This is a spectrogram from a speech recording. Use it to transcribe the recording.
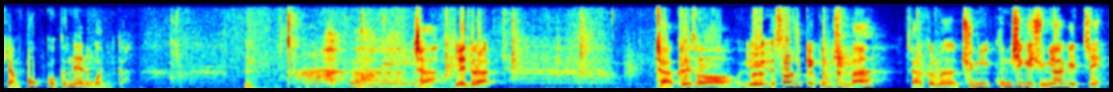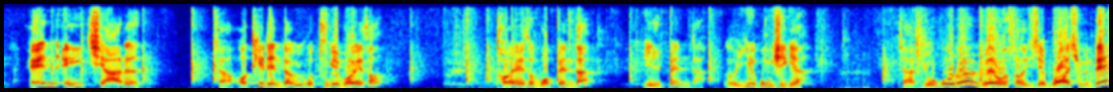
그냥 뽑고 끝내는 거니까. 아, 그렇네. 자, 얘들아. 자, 그래서 요- 써줄게 공식만. 자, 그러면 중이, 공식이 중요하겠지. NHR은 자 어떻게 된다고? 이거 두 개 뭐해서? 더해서 뭐 뺀다? 1 뺀다. 어, 이게 공식이야. 자, 요거를 외워서 이제 뭐 하시면 돼?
